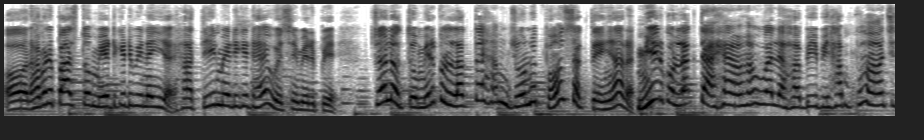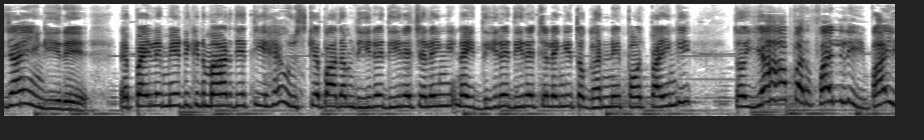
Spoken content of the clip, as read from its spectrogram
और हमारे पास तो मेडिकेट भी नहीं है। हाँ तीन मेडिकेट है वैसे मेरे पे। चलो तो मेरे को लगता है हम जोन में पहुँच सकते हैं यार। मेरे को लगता है हम वाले हबीबी, हम पहुँच जाएँगे रे। पहले मेडिकेट मार देती है, उसके बाद हम धीरे धीरे चलेंगे। नहीं धीरे धीरे चलेंगे तो घर नहीं पहुँच पाएँगी। तो यहाँ पर फाइनली भाई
